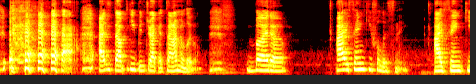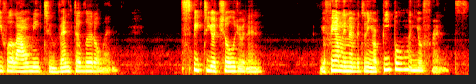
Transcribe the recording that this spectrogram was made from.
I stopped keeping track of time a little. But uh I thank you for listening. I thank you for allowing me to vent a little and speak to your children and your family members and your people and your friends.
